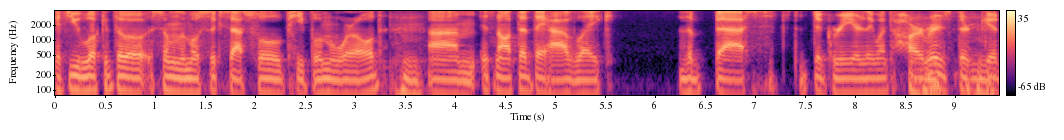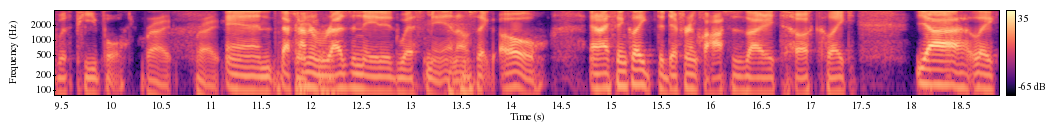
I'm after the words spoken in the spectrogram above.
if you look at the some of the most successful people in the world, Mm-hmm. um, it's not that they have like the best degree or they went to Harvard; it's they're good with people Right. Right. and that so kind of resonated with me and i was like oh and i think like the different classes that i took like yeah like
